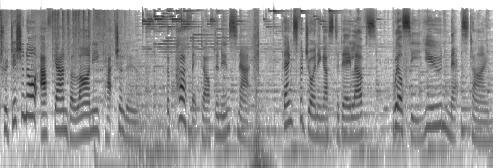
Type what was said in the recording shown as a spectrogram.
Traditional Afghan bolani kachaloo, the perfect afternoon snack. Thanks for joining us today, loves. We'll see you next time.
